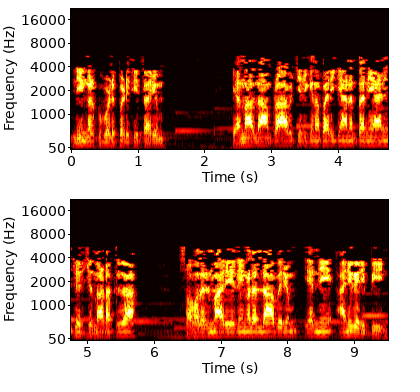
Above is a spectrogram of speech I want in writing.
നിങ്ങൾക്ക് വെളിപ്പെടുത്തി തരും എന്നാൽ നാം പ്രാപിച്ചിരിക്കുന്ന പരിജ്ഞാനം തന്നെ അനുസരിച്ച് നടക്കുക. സഹോദരന്മാരെ നിങ്ങളെല്ലാവരും എന്നെ അനുകരിപ്പീൻ.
